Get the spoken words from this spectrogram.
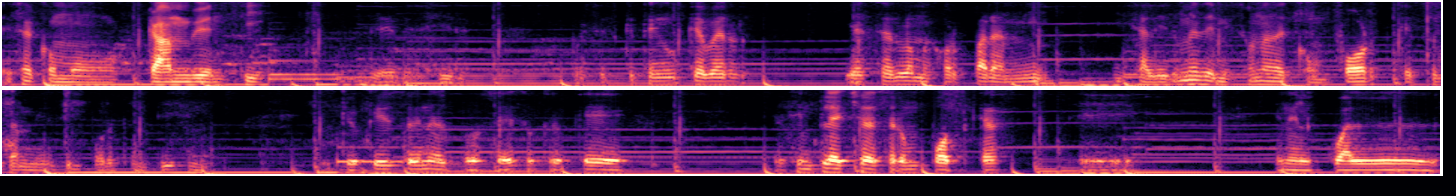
esa como cambio en ti decir, pues es que tengo que ver y hacer lo mejor para mí y salirme de mi zona de confort, que esto también es importantísimo. Creo que yo estoy en el proceso, creo que el simple hecho de hacer un podcast eh, en el cual,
